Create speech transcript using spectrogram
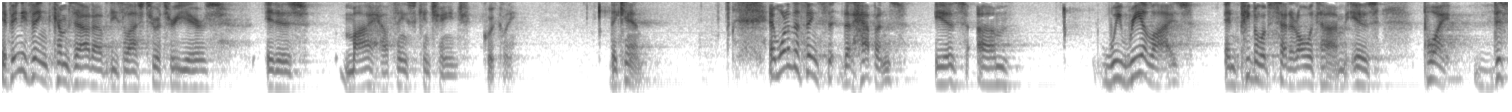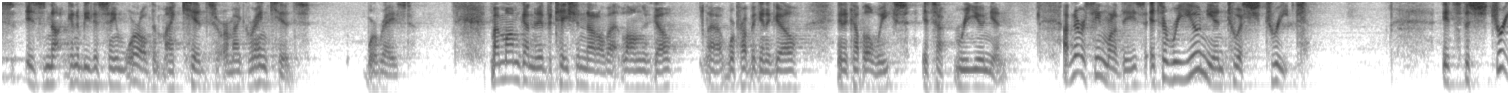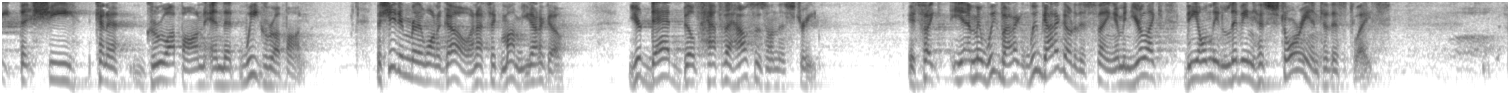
If anything comes out of these last two or three years, it is my how things can change quickly. They can. And one of the things that, that happens is um, we realize, and people have said it all the time, is boy, this is not going to be the same world that my kids or my grandkids were raised. My mom got an invitation not all that long ago. Uh, we're probably going to go in a couple of weeks. It's a reunion. I've never seen one of these. It's a reunion to a street. It's the street that she kind of grew up on and that we grew up on. But she didn't really want to go. And I said, Mom, you got to go. Your dad built half of the houses on this street. It's like, yeah, I mean, we've got, we've got to go to this thing. I mean, you're like the only living historian to this place.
